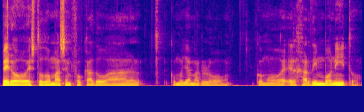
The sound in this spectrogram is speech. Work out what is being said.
pero es todo más enfocado al, ¿cómo llamarlo? Como el jardín bonito,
